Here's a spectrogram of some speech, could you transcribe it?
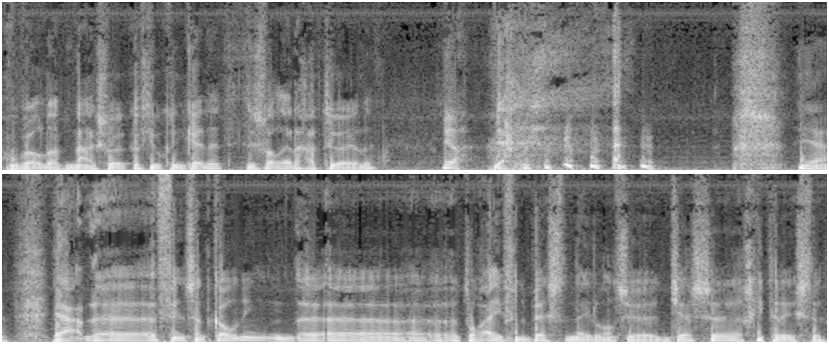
Hoewel dat Nice Work If You Can Get It, het is wel erg actueel hè? Ja. Ja. ja, ja uh, Vincent Koning, uh, uh, toch een van de beste Nederlandse jazzgitaristen.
